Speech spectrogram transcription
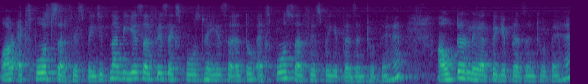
और एक्सपोज्ड सरफेस पे जितना भी ये सरफेस एक्सपोज्ड है ये सर, तो एक्सपोज सरफेस पे ये प्रेजेंट होते हैं। आउटर लेयर पे ये प्रेजेंट होते हैं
